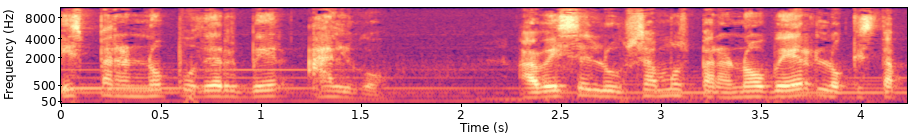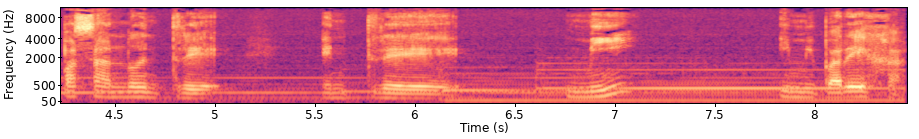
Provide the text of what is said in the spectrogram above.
es para no poder ver algo. A veces lo usamos para no ver lo que está pasando entre, entre mí y mi pareja.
